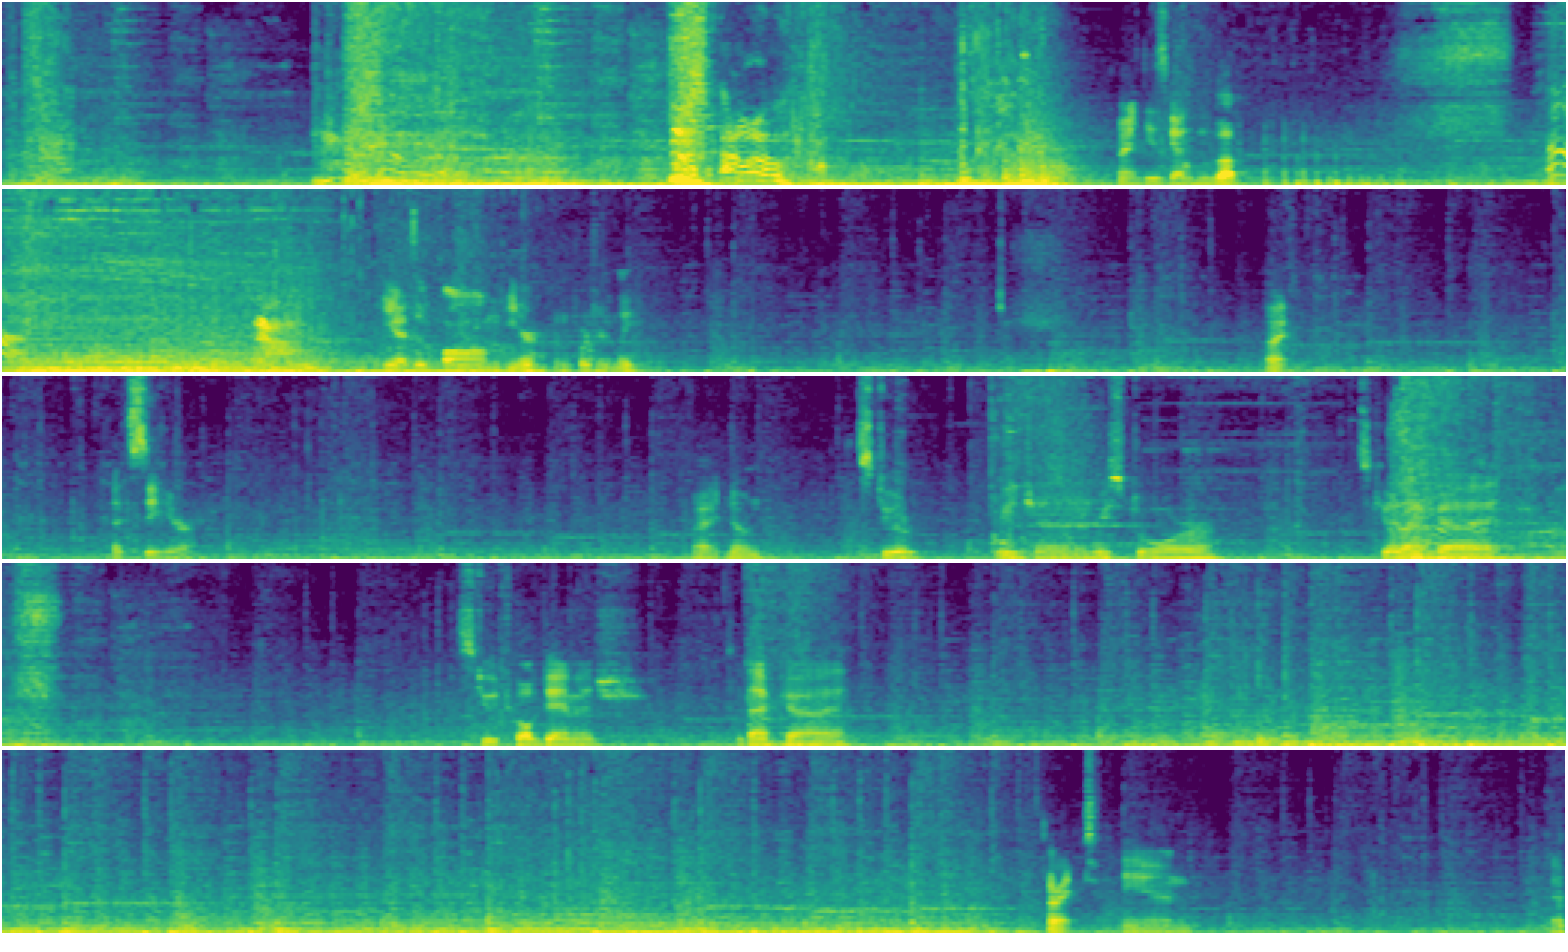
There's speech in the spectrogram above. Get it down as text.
Alright, these guys move up. He has a bomb here, unfortunately. Alright. Let's see here. Alright, no. Let's do a regen and restore. Let's kill that guy. Let's do 12 damage to that guy.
